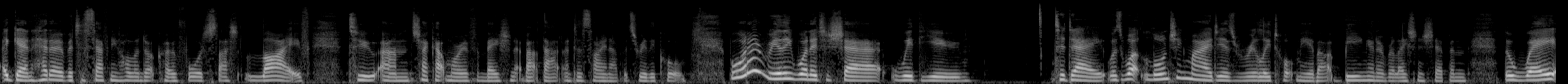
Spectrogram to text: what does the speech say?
again, head over to stephanieholland.co forward slash live to um, check out more information about that and to sign up. It's really cool. But what I really wanted to share with you today was what launching my ideas really taught me about being in a relationship and the way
